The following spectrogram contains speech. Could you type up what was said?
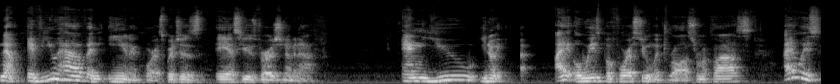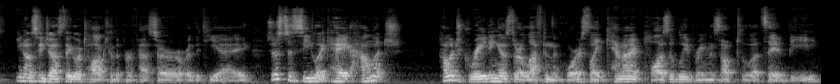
Now, if you have an E in a course, which is ASU's version of an F, and you, you know, I always, before a student withdraws from a class, I always, you know, suggest they go talk to the professor or the TA just to see, like, hey, how much, how much grading is there left in the course? Like, can I plausibly bring this up to, let's say, a B?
